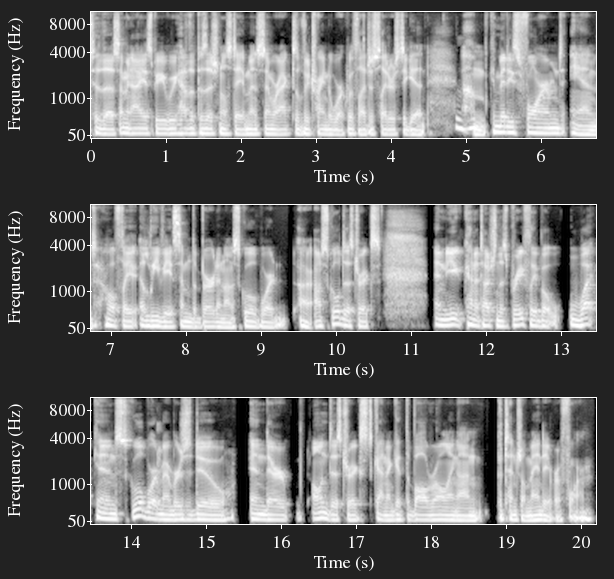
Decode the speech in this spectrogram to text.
to this. I mean, ISB, we have the positional statements and we're actively trying to work with legislators to get mm-hmm. um, committees formed and hopefully alleviate some of the burden on school board, uh, on school districts. And you kind of touched on this briefly, but what can school board members do in their own districts to kind of get the ball rolling on potential mandate reform?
